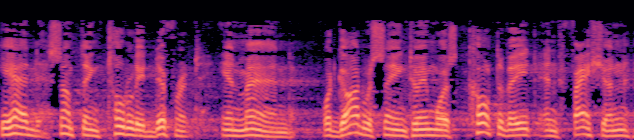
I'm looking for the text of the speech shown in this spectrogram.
he had something totally different in mind. What God was saying to him was cultivate and fashion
